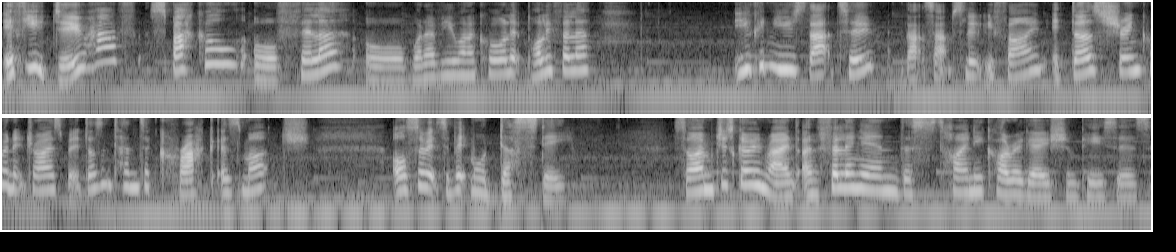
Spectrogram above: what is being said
If you do have spackle or filler or whatever you want to call it, polyfiller, you can use that too. That's absolutely fine. It does shrink when it dries but it doesn't tend to crack as much. Also, it's a bit more dusty. So I'm just going round, I'm filling in this tiny corrugation pieces,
